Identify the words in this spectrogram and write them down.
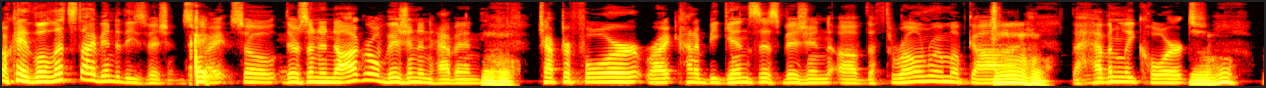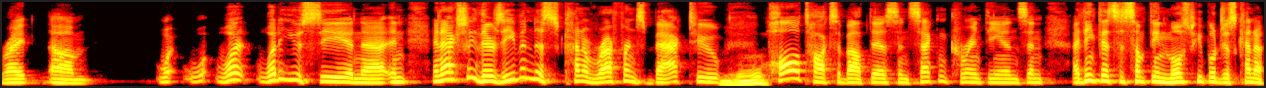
okay. Well, let's dive into these visions. Okay. Right. So, there's an inaugural vision in heaven. Mhm. Chapter four, right, kind of begins this vision of the throne room of God, Mhm. the heavenly court. Mhm. Right. Um, what what what do you see in that? And and actually, there's even this kind of reference back to Mhm. Paul talks about this in Second Corinthians, and I think this is something most people just kind of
